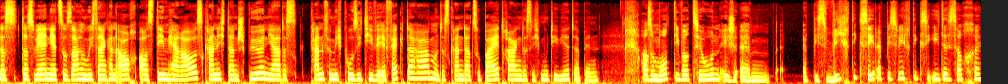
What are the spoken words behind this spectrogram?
Das, das wären jetzt so Sachen, wo ich sagen kann, auch aus dem heraus kann ich dann spüren, ja, das kann für mich positive Effekte haben und das kann dazu beitragen, dass ich motivierter bin. Also Motivation ist ähm, etwas Wichtiges, sehr etwas Wichtiges in der Sache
